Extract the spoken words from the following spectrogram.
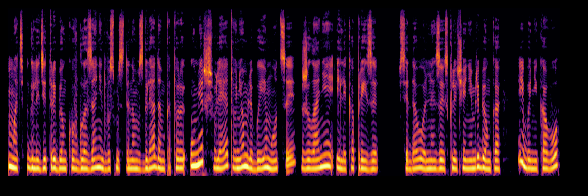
Мать глядит ребенку в глаза недвусмысленным взглядом, который умерщвляет в нем любые эмоции, желания или капризы. Все довольны, за исключением ребенка, ибо никого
